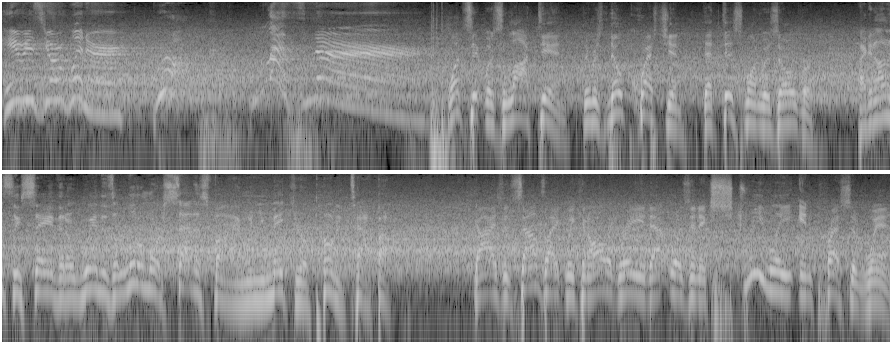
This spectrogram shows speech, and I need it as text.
Here is your winner, Brock Lesnar. Once it was locked in, there was no question that this one was over. I can honestly say that a win is a little more satisfying when you make your opponent tap out. Guys, it sounds like we can all agree that was an extremely impressive win.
